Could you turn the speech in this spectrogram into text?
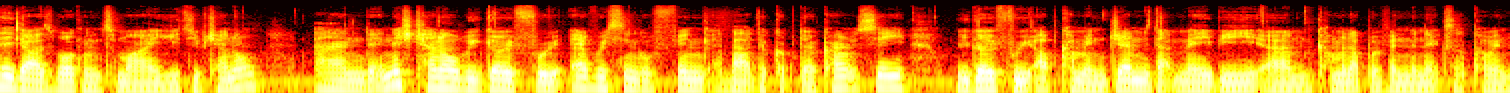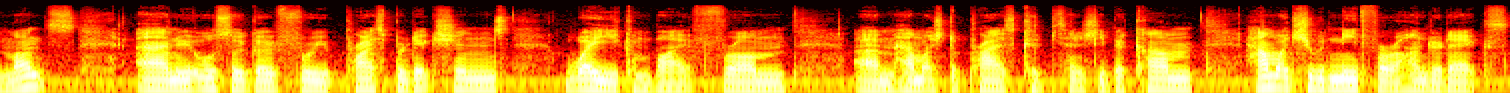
Okay guys, welcome to my YouTube channel. And in this channel we go through every single thing about the cryptocurrency, we go through upcoming gems that may be um, coming up within the next upcoming months. And we also go through price predictions, where you can buy it from, um, how much the price could potentially become, how much you would need for 100x,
